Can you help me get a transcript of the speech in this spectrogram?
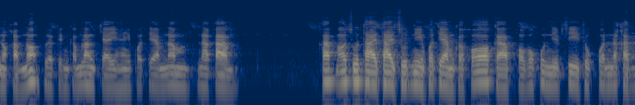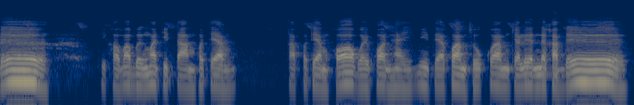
เนาะครับเนาะเพื่อเป็นกำลังใจให้พอแต้มน้ำนาคามครับเอาสุดท้ายท้ายสุดนี้พอแต้มก็ขอกราบขอบพระคุณ FC ทุกคนนะครับ เด้อที่เข้ามาเบิ่งมาติดตามพอแต้มครับพอแต้มขออวยพรให้มีแต่ความสุขความเจริญนะครับ เด้อ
